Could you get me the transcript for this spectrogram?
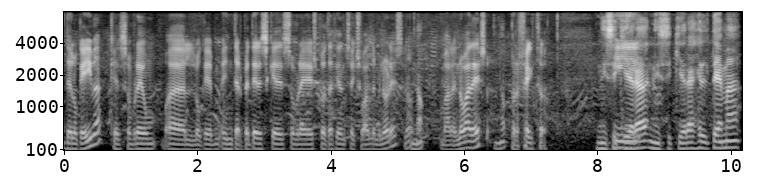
de lo que iba, que es sobre un- ah, lo que interpreté es que es sobre explotación sexual de menores, ¿no? No, Vale, ¿no va de eso? no. Perfecto. Ni siquiera, ni siquiera es el tema.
